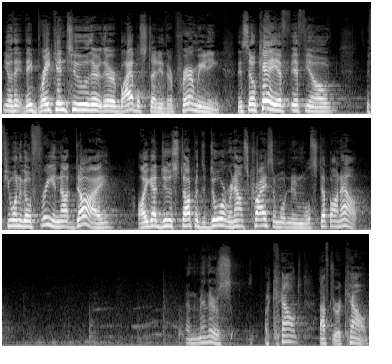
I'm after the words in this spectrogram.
you know, they, they break into their, their Bible study, their prayer meeting, it's okay if, if, you know, if you want to go free and not die, all you got to do is stop at the door, renounce Christ, and we'll, and we'll step on out. And man, there's account after account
